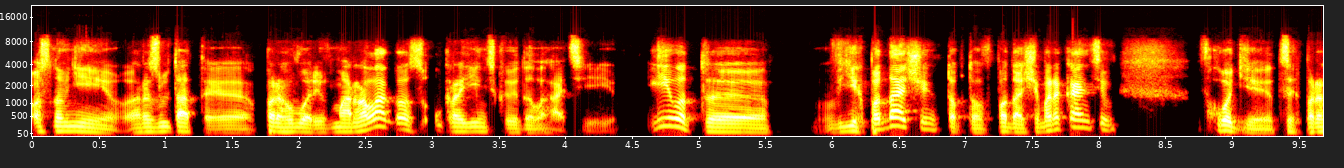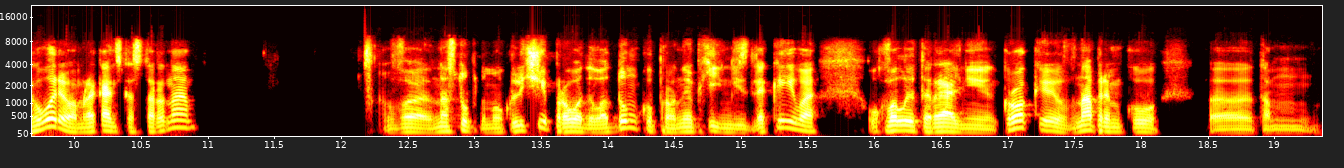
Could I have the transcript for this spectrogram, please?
основні результати переговорів Мар-a-Лаго з українською делегацією. І от е, в їх подачі, тобто в подачі американців, в ході цих переговорів американська сторона в наступному ключі проводила думку про необхідність для Києва ухвалити реальні кроки в напрямку е, там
